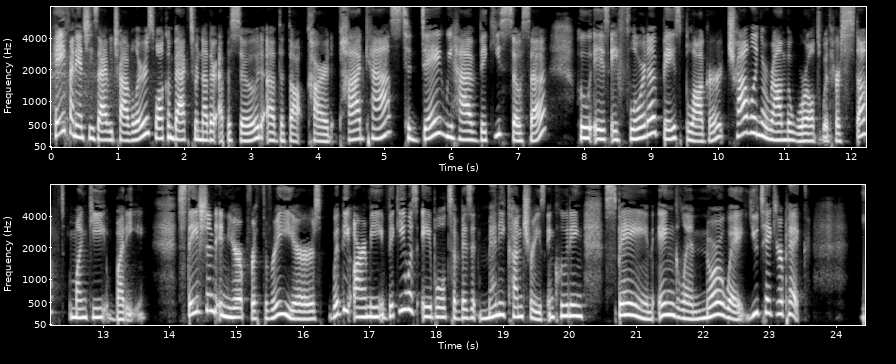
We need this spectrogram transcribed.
Hey, financially savvy travelers. Welcome back to another episode of the Thought Card podcast. Today we have Vicky Sosa, who is a Florida based blogger traveling around the world with her stuffed monkey buddy. Stationed in Europe for three years with the Army, Vicky was able to visit many countries, including Spain, England, Norway. You take your pick.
